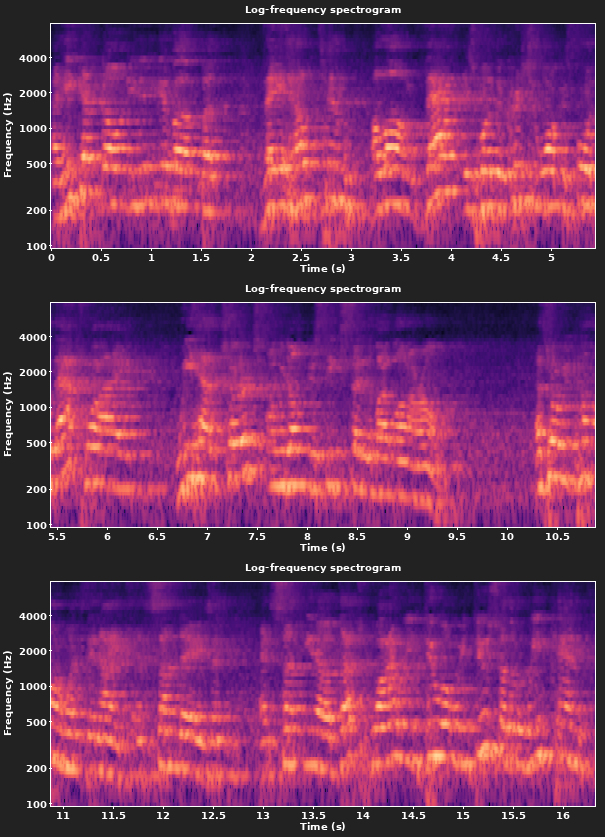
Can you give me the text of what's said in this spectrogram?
And he kept going. He didn't give up, but they helped him along. That is what the Christian walk is for. That's why we have church and we don't just teach study the Bible on our own. That's why we come on Wednesday nights and Sundays and, and some, you know, that's why we do what we do so that we can,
